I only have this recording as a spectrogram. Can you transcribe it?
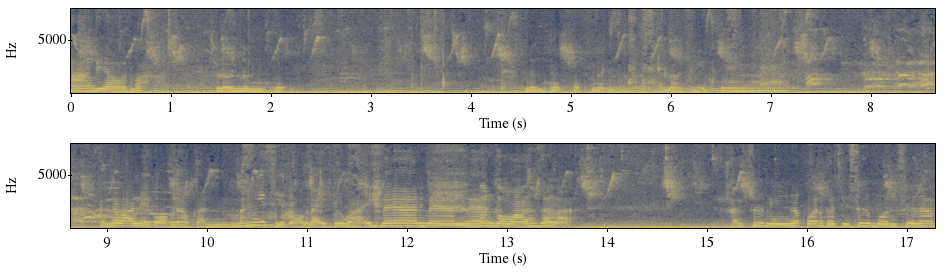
หางเดียวมันบ่ค่ะแล้วหนึ่งหกหนึ่งหกหกหนึ่งฉันลอยผิดแต่ว่าเลขออกแล้วกัน มันมีสิทธิ์ออกใดคือไว้แม่นแม่นแม่มันนก็วางสละคันซื้อนี่นักวันก็สิซื้อบนซื้อล่าง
